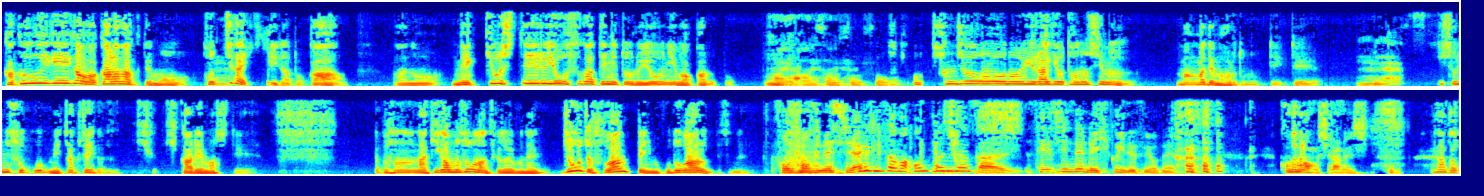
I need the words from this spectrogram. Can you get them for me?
格ゲーがわからなくても、こっちが有利だとか、あの、熱狂している様子が手に取るようにわかると。はいはいはいはいそうそうそう。この感情の揺らぎを楽しむ漫画でもあると思っていて、うん。一緒にそこめちゃくちゃひ惹かれまして、やっぱその泣き顔もそうなんですけど、でもね、情緒不安定にも程があるんですね。そうですね。白百合さんは本当になんか、精神年齢低いですよね。言葉も知らないし。なんか、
